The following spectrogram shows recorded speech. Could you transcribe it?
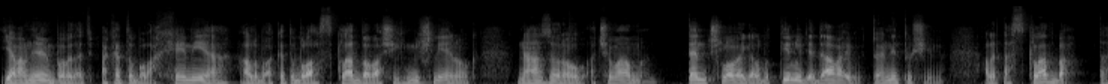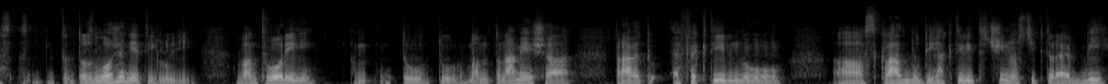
Ja vám neviem povedať, aká to bola chémia, alebo aká to bola skladba vašich myšlienok, názorov a čo vám ten človek alebo tí ľudia dávajú, to ja netuším. Ale tá skladba, tá, to, to zloženie tých ľudí vám tvorí, tu, tu vám to namieša práve tú efektívnu uh, skladbu tých aktivít, činností, ktoré vy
